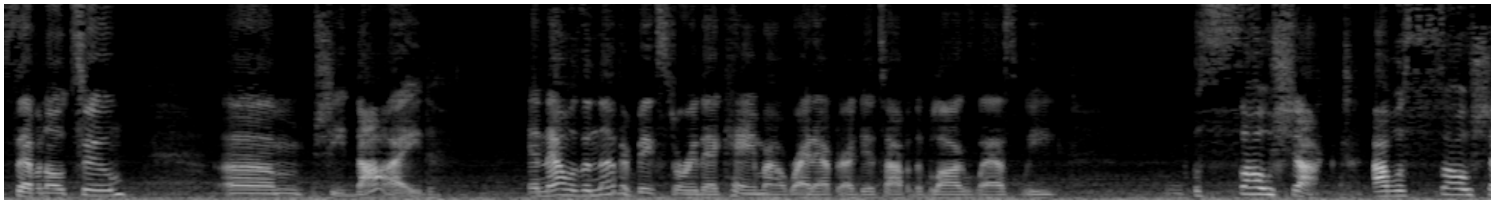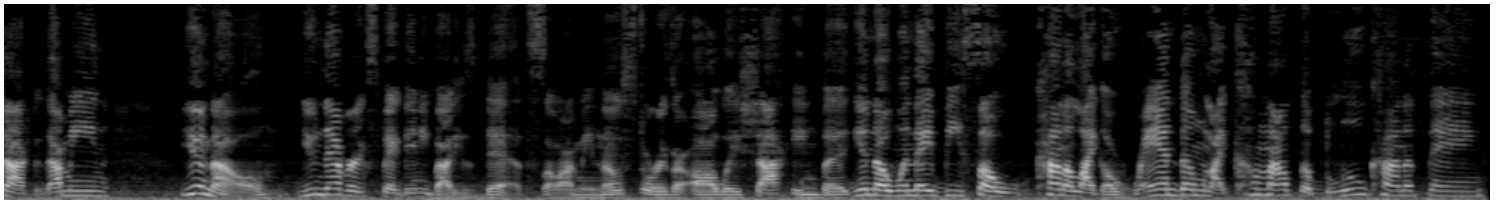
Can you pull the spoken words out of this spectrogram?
702. Um, she died. And that was another big story that came out right after I did Top of the Blogs last week. So shocked. I was so shocked. I mean, you know, you never expect anybody's death. So, I mean, those stories are always shocking. But, you know, when they be so kind of like a random, like come out the blue kind of thing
